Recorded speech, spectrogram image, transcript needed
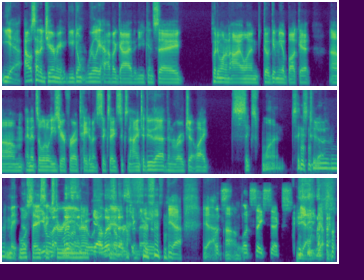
yeah, outside of Jeremy, you don't really have a guy that you can say, put him on an island, go get me a bucket. Um, and it's a little easier for a Tatum at six eight, six nine to do that than Roach at like six one, six two. may- We'll Yeah, say you know, six three. let's You go know, with Yeah, other listed Yeah. as numbers in six there. two. yeah, yeah, Let's um, let's say six. yeah, Yep.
